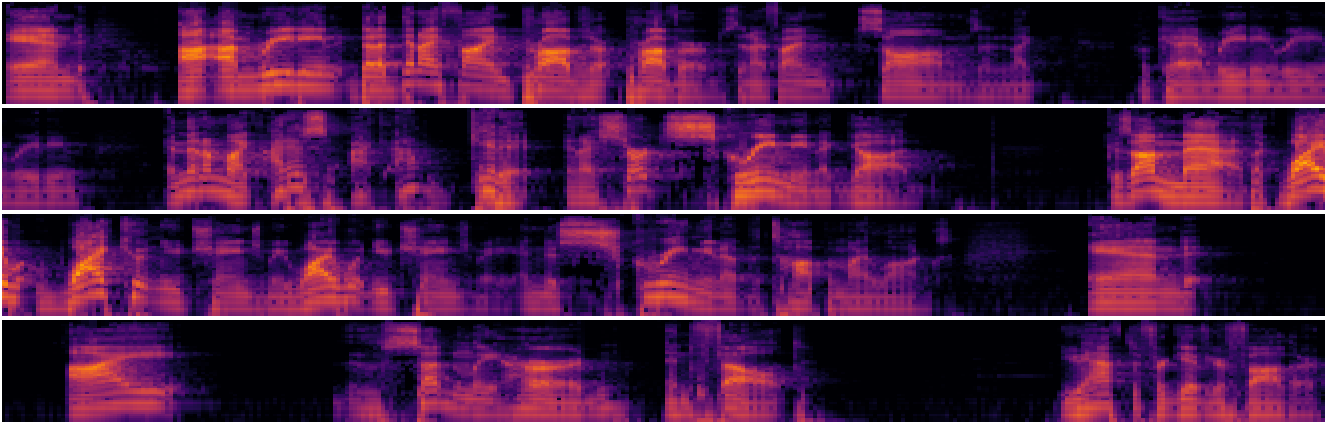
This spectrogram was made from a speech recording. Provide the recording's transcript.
And I, I'm reading, but then I find proverbs, proverbs and I find Psalms and like, okay, I'm reading, reading, reading. And then I'm like, I just, I, I don't get it. And I start screaming at God because I'm mad. Like, why, why couldn't you change me? Why wouldn't you change me? And just screaming at the top of my lungs. And I suddenly heard and felt, you have to forgive your father.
